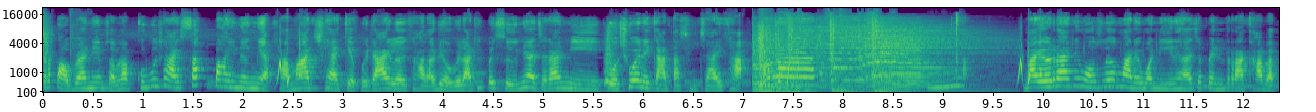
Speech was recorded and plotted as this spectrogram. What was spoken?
กระเป๋าแบรนด์เนมสำหรับคุณผู้ชายสักใบหนึ่งเนี่ยสามารถแชร์เก็บไว้ได้เลยค่ะ แล้วเดี๋ยวเวลาที่ไปซื้อเนี่ยจะได้มีตัวช่วยในการตัดสินใจค่ะเอาล่ะ ใบแรกที่โมสเลือกมาในวันนี้นะคะจะเป็นราคาแบบ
